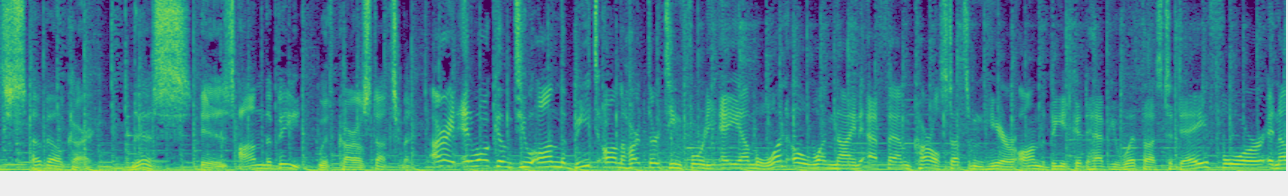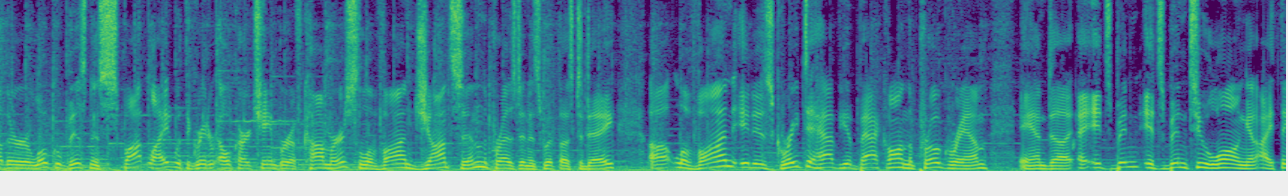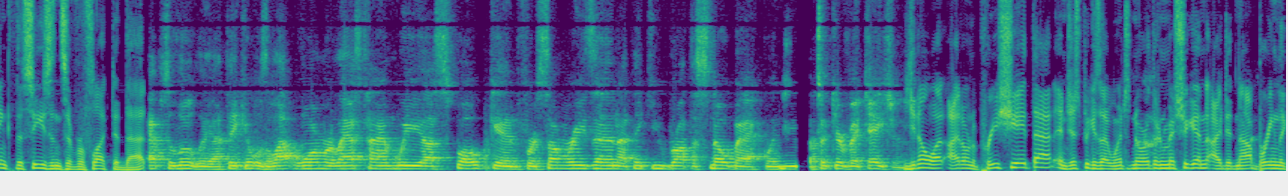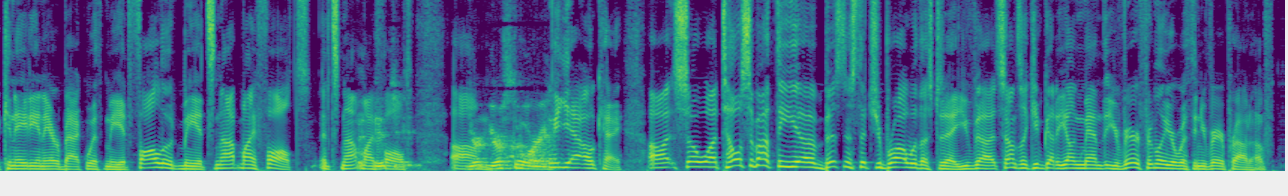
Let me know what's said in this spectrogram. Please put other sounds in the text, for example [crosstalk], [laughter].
Of Elkhart. This is On the Beat with Carl Stutzman. All right, and welcome to On the Beat on the Heart 1340 AM 1019 FM. Carl Stutzman here on the Beat. Good to have you with us today for another local business spotlight with the Greater Elkhart Chamber of Commerce. Levon Johnson, the president, is with us today. Uh, Levon, it is great to have you back on the program, and uh, it's been it's been too long, and I think the seasons have reflected that. Absolutely, I think it was a lot warmer last time we uh, spoke, and for some reason, I think you brought the snow back when you took your vacation. You know what? I don't appreciate that. And just because I went to Northern Michigan, I did not bring the Canadian air back with me. It followed me. It's not my fault. It's not my fault. Um, your, your story. Yeah, okay. Uh, so uh, tell us about the uh, business that you brought with us today. You've got, it sounds like you've got a young man that you're very familiar with and you're very proud of.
